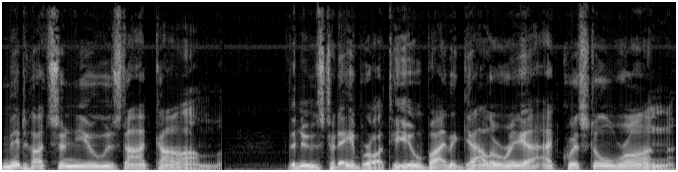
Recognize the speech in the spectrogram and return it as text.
MidHudsonNews.com. The news today brought to you by the Galleria at Crystal Run.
